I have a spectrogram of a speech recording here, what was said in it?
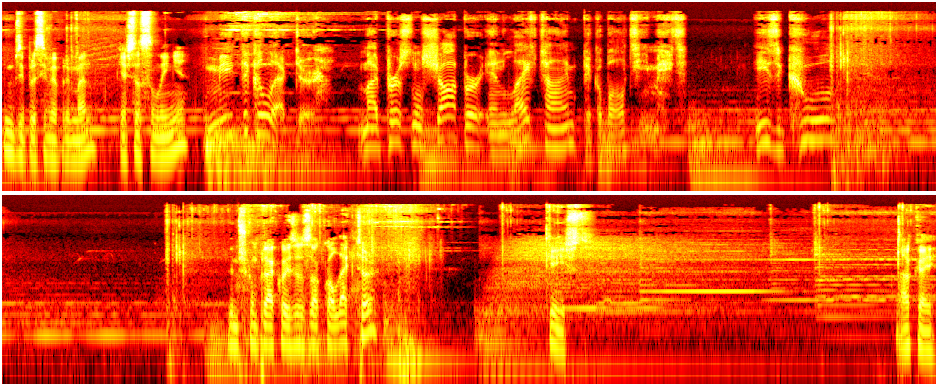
Vamos ir para cima primeiro. que Esta salinha. Meet the Collector, my personal shopper and lifetime pickleball teammate. He's a cool. Podemos comprar coisas ao Collector. que é isto? Ok.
